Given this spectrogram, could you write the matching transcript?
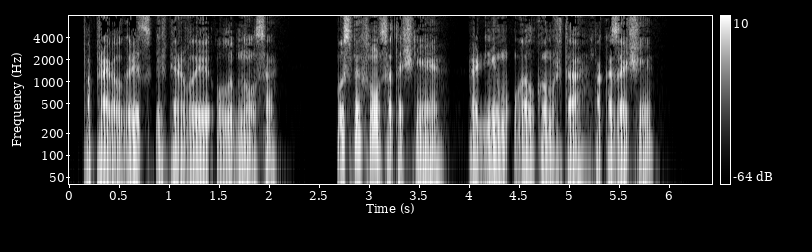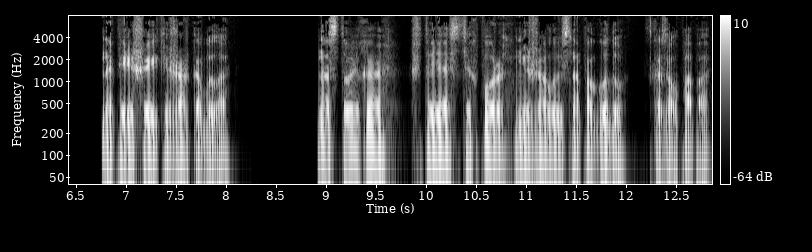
— поправил Гриц и впервые улыбнулся. Усмехнулся точнее, одним уголком рта, по-казачьи. На перешейке жарко было. «Настолько, что я с тех пор не жалуюсь на погоду», — сказал папа.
